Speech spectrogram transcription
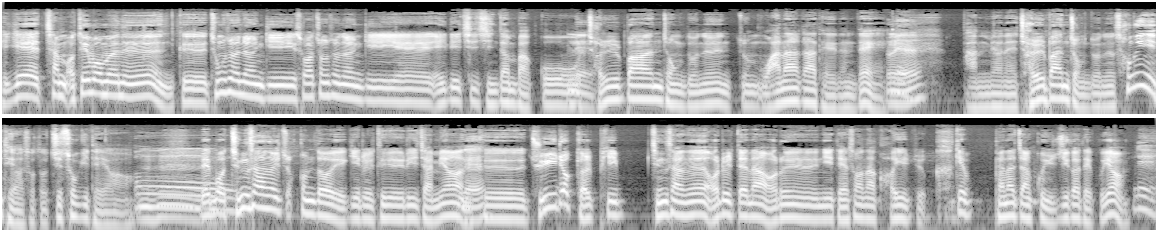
이게 참 어떻게 보면은 그 청소년기, 소아 청소년기에 ADHD 진단 받고 네. 절반 정도는 좀 완화가 되는데 네. 반면에 절반 정도는 성인이 되어서도 지속이 돼요. 오. 네, 뭐 증상을 조금 더 얘기를 드리자면 네. 그 주의력 결핍 증상은 어릴 때나 어른이 돼서나 거의 크게 변하지 않고 유지가 되고요. 네.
